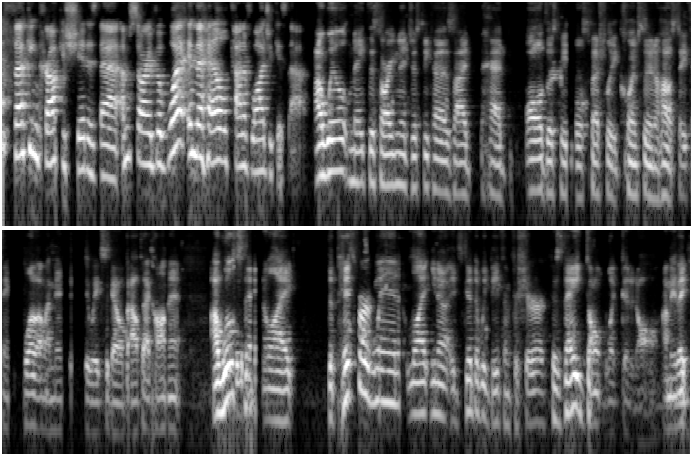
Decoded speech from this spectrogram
a fucking crock of shit is that? I'm sorry, but what in the hell kind of logic is that? I will make this argument just because I had all of those people, especially Clemson and Ohio State things, blow out my mention two weeks ago about that comment. I will say, like, the Pittsburgh win, like, you know, it's good that we beat them for sure because they don't look good at all. I mean, they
